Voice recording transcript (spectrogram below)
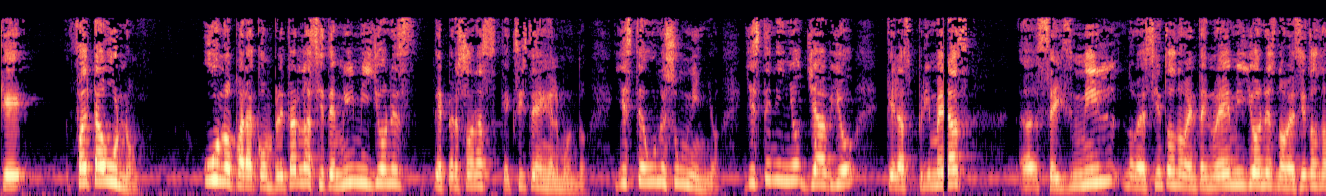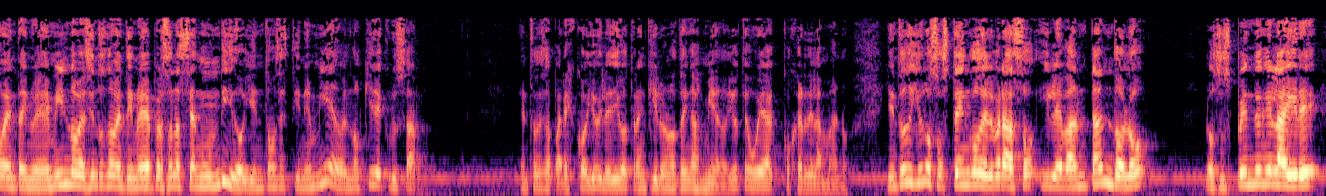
que falta uno. Uno para completar las 7 mil millones de personas que existen en el mundo. Y este uno es un niño. Y este niño ya vio que las primeras 6.999 millones 999 personas se han hundido y entonces tiene miedo, él no quiere cruzar. Entonces aparezco yo y le digo, tranquilo, no tengas miedo, yo te voy a coger de la mano. Y entonces yo lo sostengo del brazo y levantándolo, lo suspendo en el aire,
